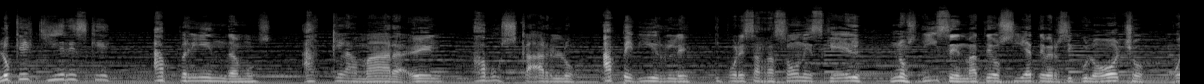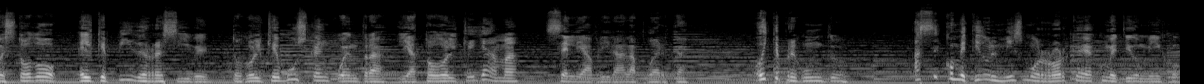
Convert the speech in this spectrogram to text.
lo que Él quiere es que aprendamos a clamar a Él, a buscarlo, a pedirle. Y por esas razones que Él nos dice en Mateo 7, versículo 8, pues todo el que pide recibe, todo el que busca encuentra, y a todo el que llama se le abrirá la puerta. Hoy te pregunto, ¿has cometido el mismo error que ha cometido mi hijo?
